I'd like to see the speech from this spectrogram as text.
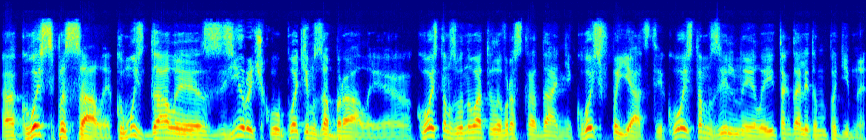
а когось списали, комусь дали зірочку, потім забрали, е, когось там звинуватили в розкраданні, когось в пияцтві, когось там звільнили і так далі. Тому подібне.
